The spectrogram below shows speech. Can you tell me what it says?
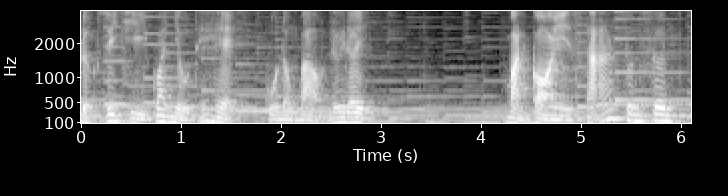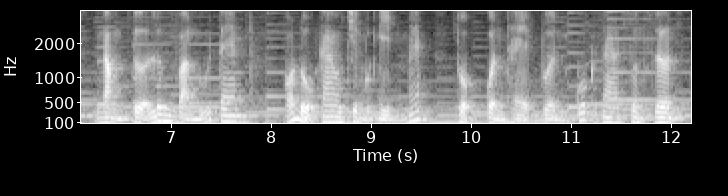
được duy trì qua nhiều thế hệ của đồng bào nơi đây. Bản còi xã Xuân Sơn nằm tựa lưng vào núi Ten, có độ cao trên 1.000 mét thuộc quần thể vườn quốc gia Xuân Sơn.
